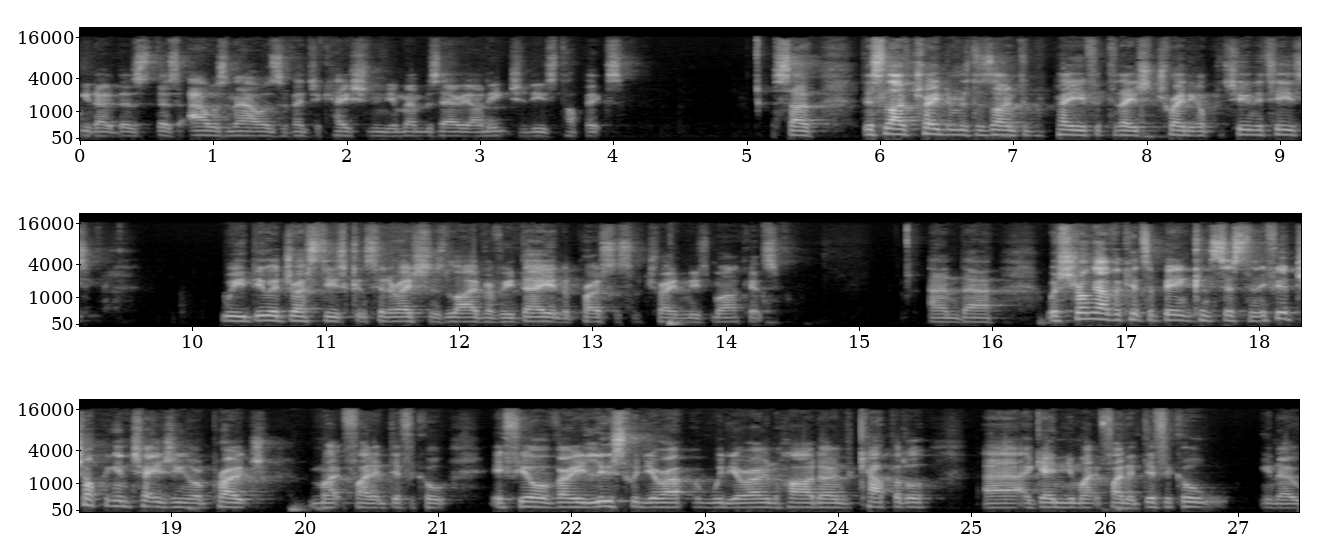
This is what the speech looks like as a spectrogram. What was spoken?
you know, there's there's hours and hours of education in your members area on each of these topics. So this live trading was designed to prepare you for today's trading opportunities we do address these considerations live every day in the process of trading these markets. And uh, we're strong advocates of being consistent. If you're chopping and changing your approach, you might find it difficult. If you're very loose with your with your own hard-earned capital, uh, again, you might find it difficult. You know,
